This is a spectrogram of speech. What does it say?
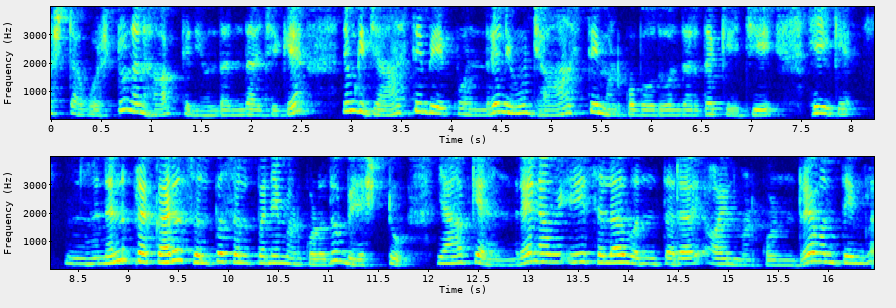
ಅಷ್ಟಾಗುವಷ್ಟು ನಾನು ಹಾಕ್ತೀನಿ ಒಂದು ಅಂದಾಜಿಗೆ. ನಿಮಗೆ ಜಾಸ್ತಿ ಬೇಕು ಅಂದರೆ ನೀವು ಜಾಸ್ತಿ ಮಾಡ್ಕೋಬೋದು, ಒಂದು ಅರ್ಧ ಕೆ ಜಿ ಹೀಗೆ ನನ್ನ ಪ್ರಕಾರ ಸ್ವಲ್ಪ ಸ್ವಲ್ಪನೇ ಮಾಡ್ಕೊಳ್ಳೋದು ಬೆಸ್ಟು. ಯಾಕೆ ಅಂದರೆ ನಾವು ಈ ಸಲ ಒಂಥರ ಆಯಿಲ್ ಮಾಡಿಕೊಂಡ್ರೆ ಒಂದು ತಿಂಗಳ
